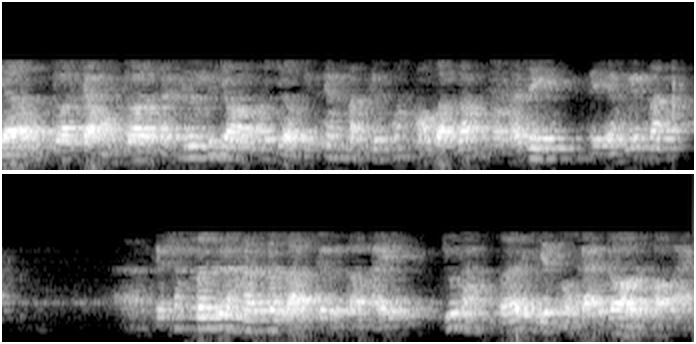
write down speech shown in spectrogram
vợ cho chồng cho là phải đưa lý do nó giờ bị căng thẳng, cái quá, họ bật lắm, họ phải đi. Để giải quyết đó cái cái tới tứ đó nó làm cho người ta phải chú tâm tới nhìn một cái rồi còn lại.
